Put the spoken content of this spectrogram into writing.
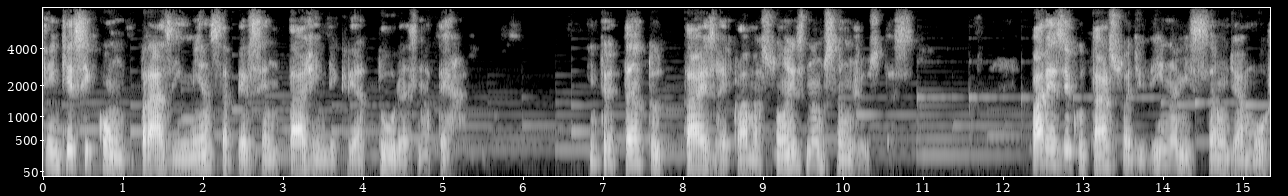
em que se compraz imensa percentagem de criaturas na Terra. Entretanto, tais reclamações não são justas. Para executar sua divina missão de amor,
